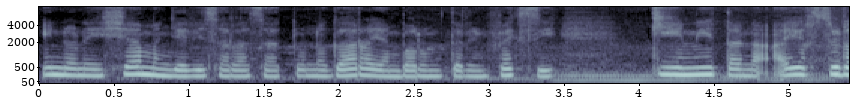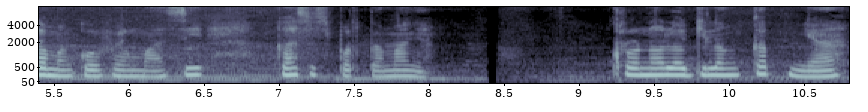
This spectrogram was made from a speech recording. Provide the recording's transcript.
Indonesia menjadi salah satu negara yang belum terinfeksi, kini tanah air sudah mengkonfirmasi kasus pertamanya. Kronologi lengkapnya,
